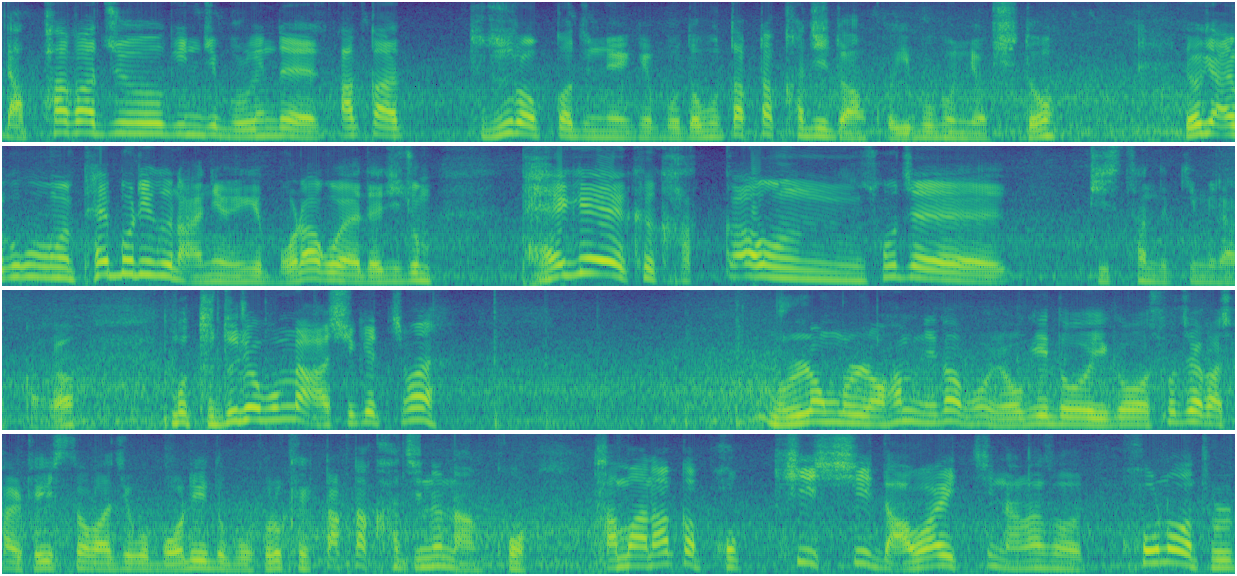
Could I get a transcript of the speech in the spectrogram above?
나파 가죽인지 모르겠는데 아까 부드럽거든요. 이게 뭐 너무 딱딱하지도 않고 이 부분 역시도 여기 알고 보면 패브릭은 아니에요. 이게 뭐라고 해야 되지? 좀 베개 그 가까운 소재 비슷한 느낌이랄까요? 뭐 두드려 보면 아시겠지만 물렁물렁합니다. 뭐 여기도 이거 소재가 잘 돼 있어 가지고 머리도 뭐 그렇게 딱딱하지는 않고 다만 아까 버킷이 나와 있진 않아서 코너 돌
